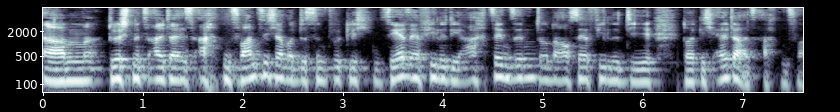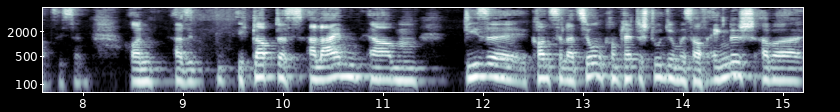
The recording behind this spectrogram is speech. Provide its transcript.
Ähm, Durchschnittsalter ist 28, aber das sind wirklich sehr, sehr viele, die 18 sind und auch sehr viele, die deutlich älter als 28 sind. Und also ich glaube, dass allein ähm, diese Konstellation, komplette Studium ist auf Englisch, aber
